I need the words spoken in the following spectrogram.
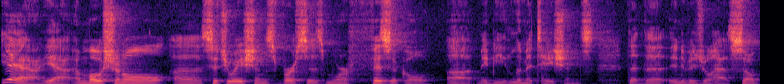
Yeah, yeah, emotional uh, situations versus more physical, uh, maybe limitations that the individual has. So,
